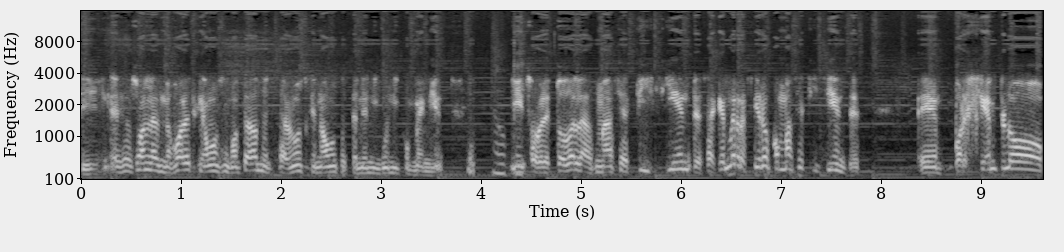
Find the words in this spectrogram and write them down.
Sí, esas son las mejores que hemos encontrado donde sabemos que no vamos a tener ningún inconveniente. Y sobre todo las más eficientes. ¿A qué me refiero con más eficientes? Eh, por ejemplo,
